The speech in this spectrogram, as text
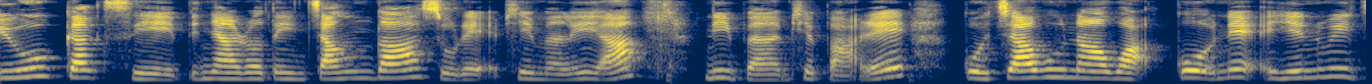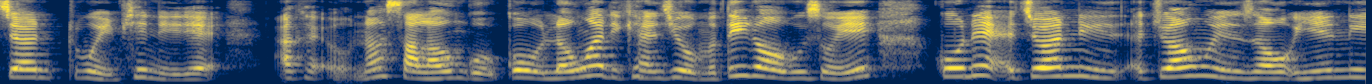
ရူဂက်ဆေပညာတော်သင်ကျောင်းသားဆိုတဲ့အဖြစ်မှန်လေးကနေဘန်ဖြစ်ပါတယ်ကိုချာဘူးနာဝကိုနဲ့အရင်တွေကျန်းတွင်ဖြစ်နေတဲ့ အခက်ဟိုနော်ဆာလုံးကိုကိုလုံးဝဒီခန်းကြီးကိုမသိတော့ဘူးဆိုရင်ကိုနဲ့အကျွမ်းနေအကျွမ်းဝင်ဆုံးအရင်နေ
